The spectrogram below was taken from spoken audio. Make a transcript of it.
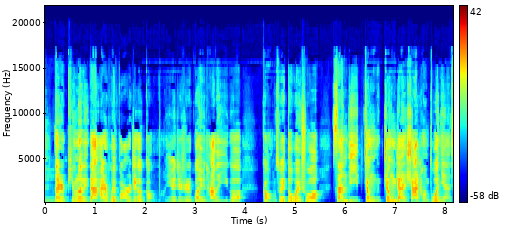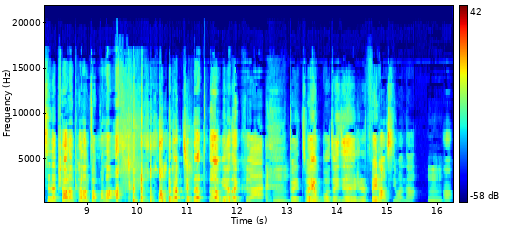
嗯但是评论里大家还是会玩这个梗嘛，因为这是关于她的一个梗，所以都会说三弟征征战沙场多年，现在漂亮漂亮怎么了？我就觉得特别的可爱。嗯对，所以我最近是非常喜欢他，嗯，嗯，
